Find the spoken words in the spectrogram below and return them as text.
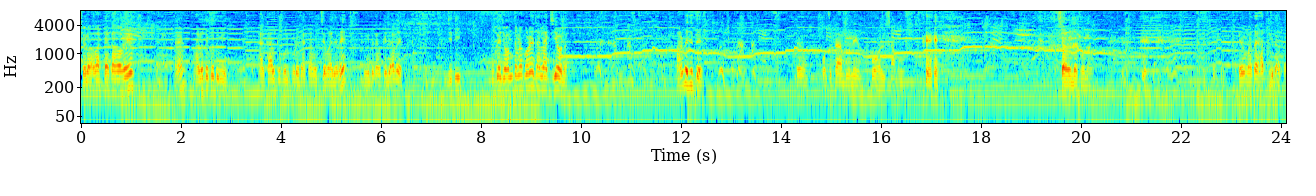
চলো, আবার দেখা হবে। হ্যাঁ ভালো থেকো তুমি। কালকে বোলপুরে দেখা হচ্ছে বাজারে। তুমি তো কালকে যাবে। যদি বুকে যন্ত্রণা করে তাহলে আর যেও না। পারবে যেতে দেখো কতটা মনে বল সাহস। চলো না ফোন মাথায় হাত তো।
